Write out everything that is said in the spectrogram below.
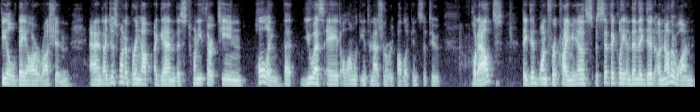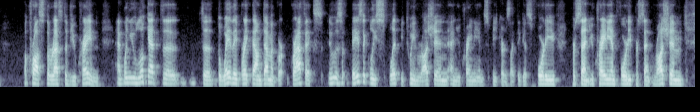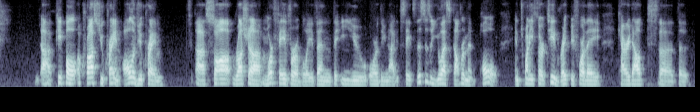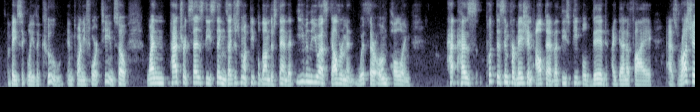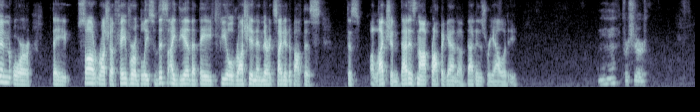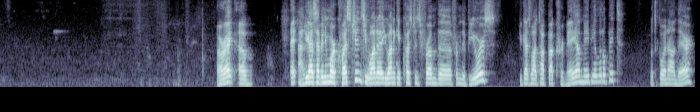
feel they are Russian, and I just want to bring up again this 2013 polling that USAID, along with the International Republic Institute, put out. They did one for Crimea specifically, and then they did another one across the rest of Ukraine. And when you look at the, the, the way they break down demographics, it was basically split between Russian and Ukrainian speakers. I think it's 40% Ukrainian, 40% Russian. Uh, people across Ukraine, all of Ukraine, uh, saw Russia more favorably than the EU or the United States. This is a U.S. government poll in 2013, right before they carried out uh, the basically the coup in 2014. So when Patrick says these things, I just want people to understand that even the U.S. government, with their own polling, ha- has put this information out there that these people did identify as Russian or they saw Russia favorably. So this idea that they feel Russian and they're excited about this this election, that is not propaganda. That is reality. Mm-hmm, for sure. All right. Uh, do you guys have any more questions? You want to you want to get questions from the from the viewers? You guys want to talk about Crimea maybe a little bit? What's going on there?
